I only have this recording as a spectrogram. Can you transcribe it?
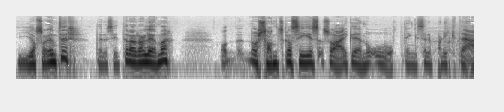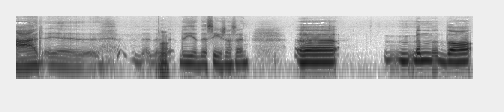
Jaså, jenter, dere sitter her alene. Og når sant skal sies, så er ikke det noe åpningsreplikk. Det er eh, det, det, det sier seg selv. Eh, men da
